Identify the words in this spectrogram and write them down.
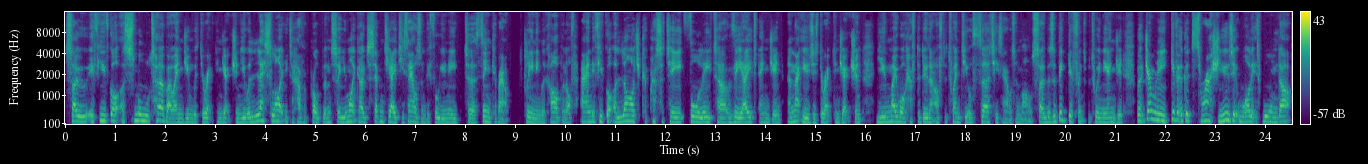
So if you've got a small turbo engine with direct injection, you are less likely to have a problem. So you might go to 70, 80,000 before you need to think about cleaning the carbon off. And if you've got a large capacity four litre V8 engine and that uses direct injection, you may well have to do that after 20 or 30,000 miles. So there's a big difference between the engine, but generally give it a good thrash, use it while it's warmed up,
